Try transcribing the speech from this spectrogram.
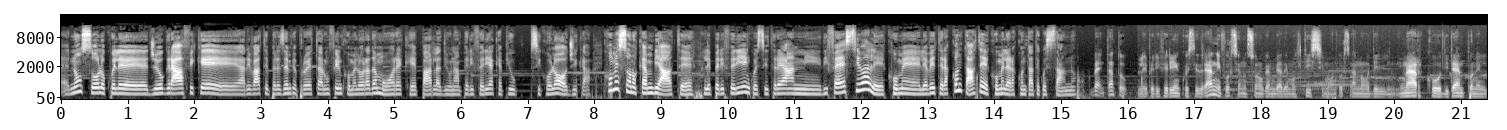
eh, non solo quelle geografiche, arrivate per esempio a proiettare un film come L'ora d'amore che parla di una periferia che è più psicologica. Come sono cambiate le periferie? Periferie in questi tre anni di festival e come le avete raccontate e come le raccontate quest'anno? Beh, intanto le periferie in questi tre anni forse non sono cambiate moltissimo, forse hanno degli, un arco di tempo nel,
